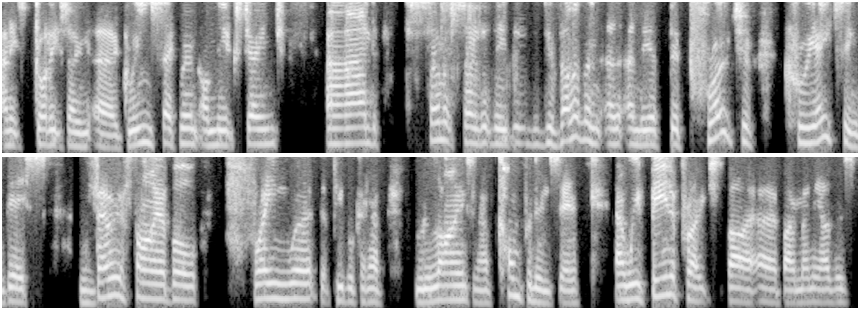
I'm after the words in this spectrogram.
and it's got its own uh, green segment on the exchange, and so much so that the, the, development and, and the, the approach of creating this verifiable framework that people can have reliance and have confidence in. And we've been approached by uh, by many others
